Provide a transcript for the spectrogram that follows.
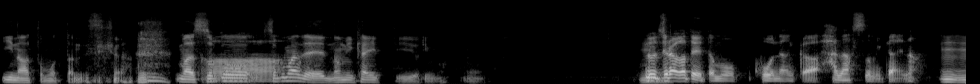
いいなと思ったんですけど、まあ、そこそこまで飲み会っていうよりも、うん。どちらかというともうこうなんか話すみたいな。うんうんうんう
